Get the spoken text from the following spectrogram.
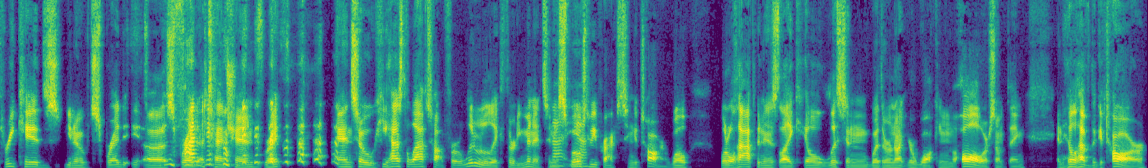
three kids you know spread uh spread attention right? And so he has the laptop for literally like 30 minutes and he's supposed yeah. to be practicing guitar. Well what'll happen is like he'll listen whether or not you're walking the hall or something and he'll have the guitar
